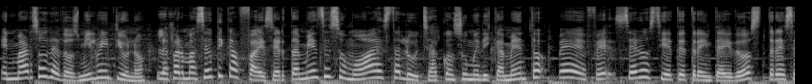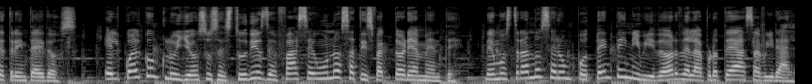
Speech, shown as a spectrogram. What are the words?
En marzo de 2021, la farmacéutica Pfizer también se sumó a esta lucha con su medicamento PF 0732-1332, el cual concluyó sus estudios de fase 1 satisfactoriamente, demostrando ser un potente inhibidor de la proteasa viral.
